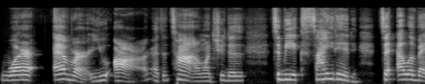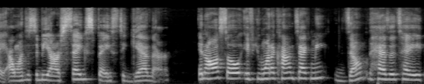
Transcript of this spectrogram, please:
wherever you are at the time. I want you to to be excited, to elevate. I want this to be our safe space together. And also, if you want to contact me, don't hesitate.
